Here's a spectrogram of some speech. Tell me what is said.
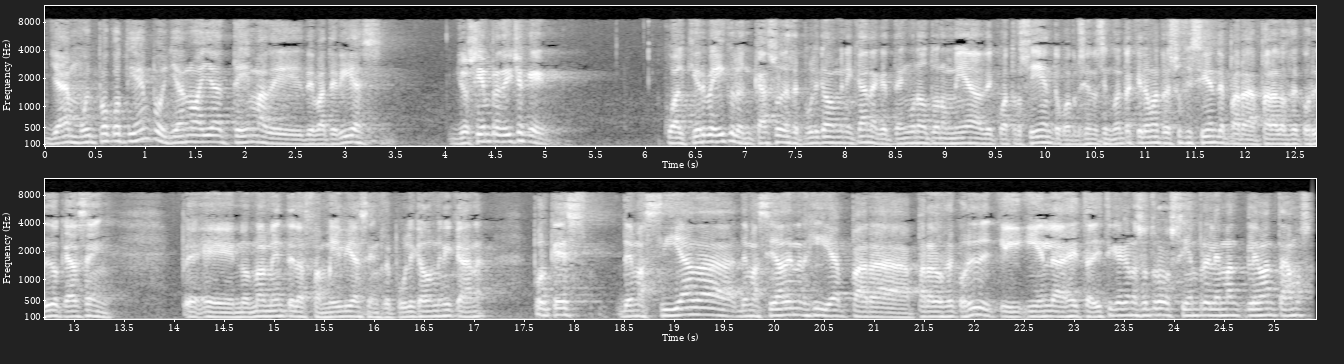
ya en muy poco tiempo ya no haya tema de, baterías. Yo siempre he dicho que cualquier vehículo en caso de República Dominicana que tenga una autonomía de 400, 450 kilómetros es suficiente para, para los recorridos que hacen eh, normalmente las familias en República Dominicana, porque es demasiada, demasiada energía para, para los recorridos y, en las estadísticas que nosotros siempre levantamos,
